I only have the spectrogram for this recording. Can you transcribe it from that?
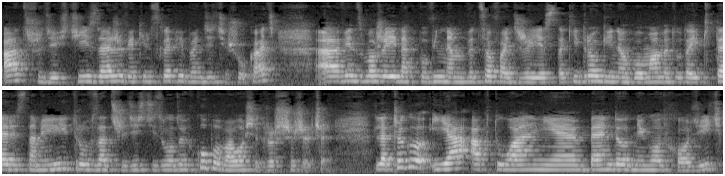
a 30, zależy w jakim sklepie będziecie szukać, a więc może jednak powinnam wycofać, że jest taki drogi, no bo mamy tutaj 400 ml za 30 zł, kupowało się droższe rzeczy. Dlaczego ja aktualnie będę od niego odchodzić?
